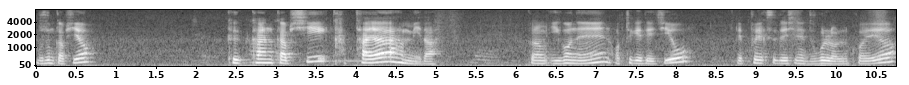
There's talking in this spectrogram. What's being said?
무슨 값이요? 극한 값이 같아야 합니다. 그럼 이거는 어떻게 되지요? fx 대신에 누굴 넣을 거예요?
